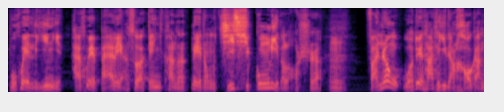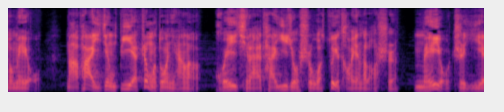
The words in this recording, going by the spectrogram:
不会理你，还会摆脸色给你看的那种极其功利的老师。嗯，反正我对他是一点好感都没有，哪怕已经毕业这么多年了，回忆起来，他依旧是我最讨厌的老师，没有之一。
